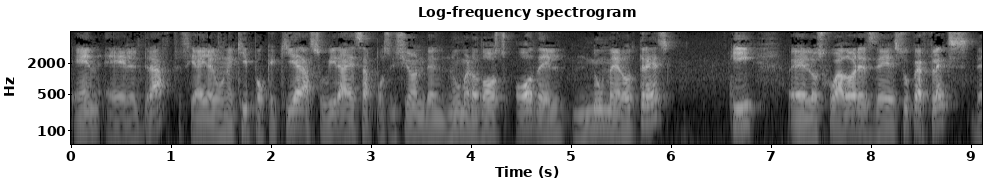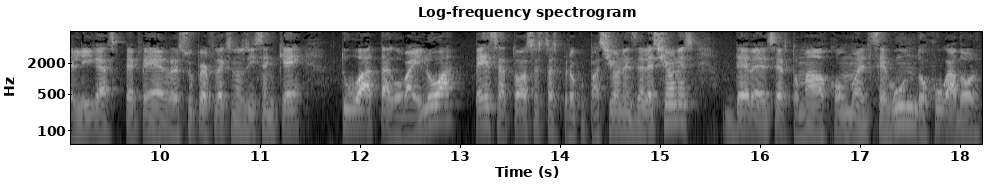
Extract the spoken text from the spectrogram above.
en el draft, si hay algún equipo que quiera subir a esa posición del número 2 o del número 3 y eh, los jugadores de Superflex, de ligas PPR Superflex, nos dicen que Tua Tagovailoa, pese a todas estas preocupaciones de lesiones, debe de ser tomado como el segundo jugador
